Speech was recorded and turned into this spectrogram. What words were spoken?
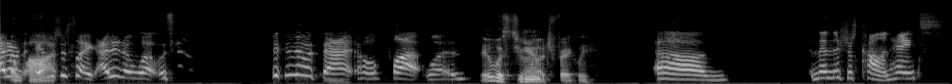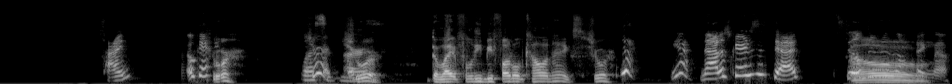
I don't A it was just like I didn't know what was I didn't know what that whole plot was. It was too Yeah. much, frankly. Um and then there's just Colin Hanks. Fine. Okay. Sure, Bless Sure. sure. Delightfully befuddled Colin Hanks. Sure. Yeah. Yeah. Not as great as his dad. Still doing his Oh. own thing though.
